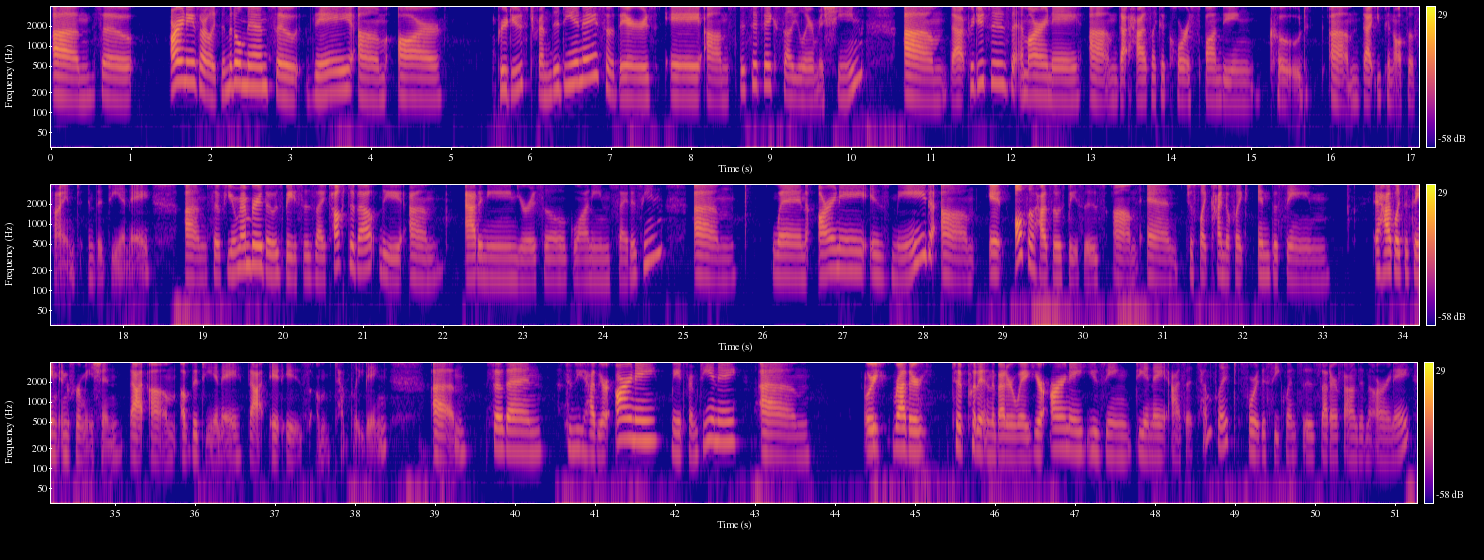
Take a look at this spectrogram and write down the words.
Um, so RNAs are like the middleman, so they um, are produced from the DNA. So there's a um, specific cellular machine um, that produces the mRNA um, that has like a corresponding code um, that you can also find in the DNA. Um, so if you remember those bases I talked about, the um, adenine, uracil, guanine, cytosine, um, when RNA is made, it also has those bases and just like kind of like in the same, it has like the same information that um, of the DNA that it is um, templating. Um, so then, since you have your RNA made from DNA, um, or rather, to put it in a better way, your RNA using DNA as a template for the sequences that are found in the RNA.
